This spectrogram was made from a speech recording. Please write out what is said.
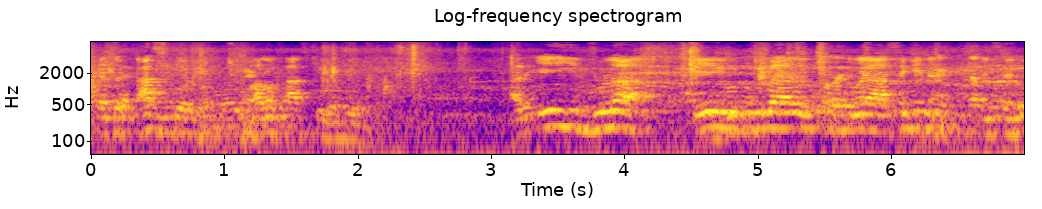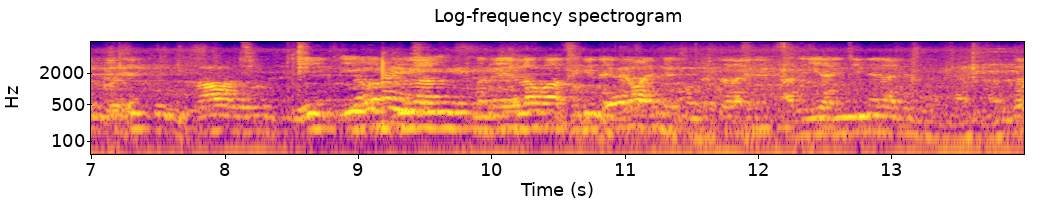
একটা কাজ করবে ভালো কাজ করবে আর এই ইটগুলা এই ইটগুলার ইয়ে আছে কি না এই এই ইটগুলা মানে এলাও আছে কি না আর ইয়া ইঞ্জিনিয়ার আছে তোমরা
